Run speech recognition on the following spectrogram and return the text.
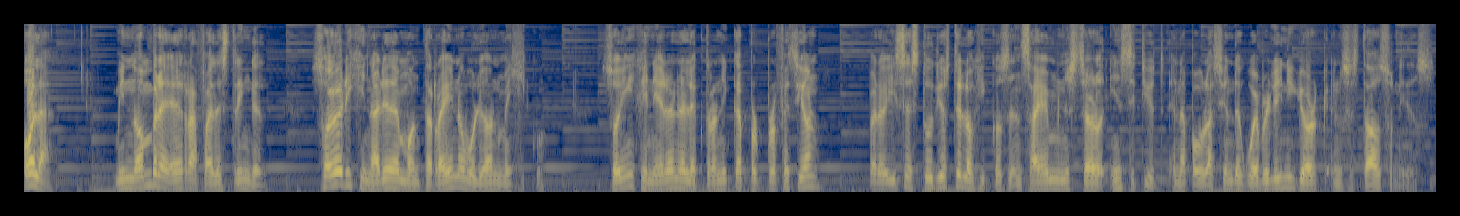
Hola, mi nombre es Rafael Stringel. Soy originario de Monterrey, Nuevo León, México. Soy ingeniero en electrónica por profesión, pero hice estudios teológicos en Zion Ministerial Institute en la población de Waverly, New York, en los Estados Unidos.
